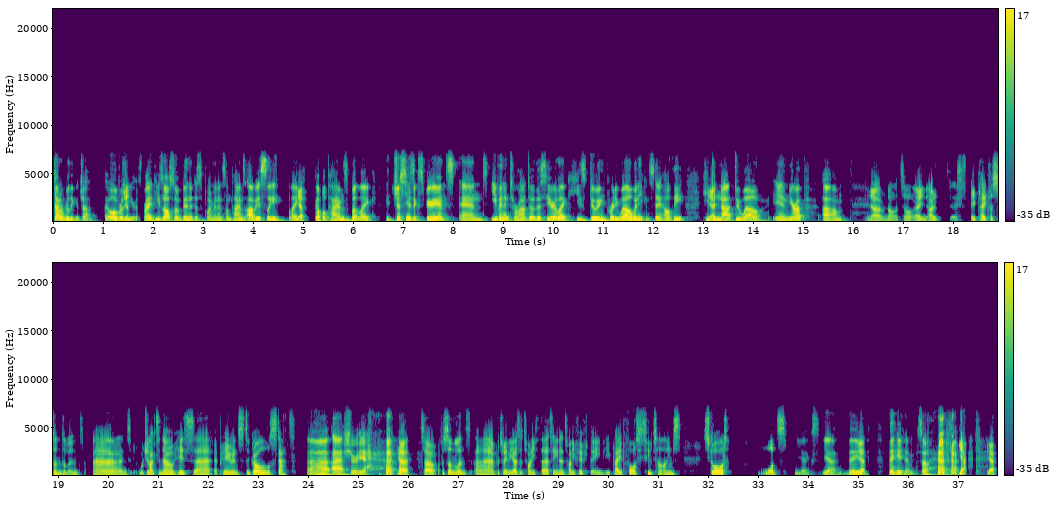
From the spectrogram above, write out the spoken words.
done a really good job over the Yep. years, right? He's also been a disappointment in sometimes, obviously, like Yep. a couple times, but like it, just his experience and even in Toronto this year, like he's doing pretty well when he can stay healthy. He Yeah. did not do well in Europe. Um, No, not at all. I, I, he played for Sunderland. And would you like to know his uh, appearance to goal stat? uh, uh sure, yeah. Yeah. So for Sunderland, uh, between the years of 2013 and 2015, he played 42 times, scored once. Yikes. Yeah, they Yeah. they hate him. So Yeah, yeah.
